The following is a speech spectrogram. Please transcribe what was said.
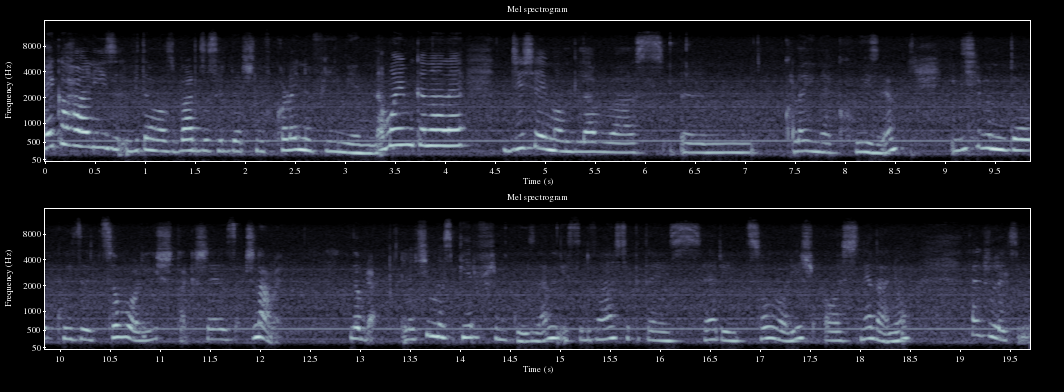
Hej kochani, witam Was bardzo serdecznie w kolejnym filmie na moim kanale. Dzisiaj mam dla Was ym, kolejne quizy. I dzisiaj będą quizy co wolisz, także zaczynamy. Dobra, lecimy z pierwszym quizem. Jest to 12 pytań z serii co wolisz o śniadaniu. Także lecimy.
